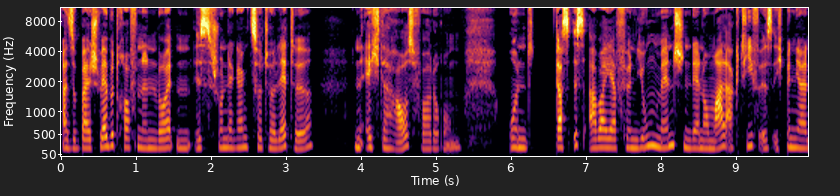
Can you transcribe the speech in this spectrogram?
Also bei schwer betroffenen Leuten ist schon der Gang zur Toilette eine echte Herausforderung. Und das ist aber ja für einen jungen Menschen, der normal aktiv ist. Ich bin ja,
